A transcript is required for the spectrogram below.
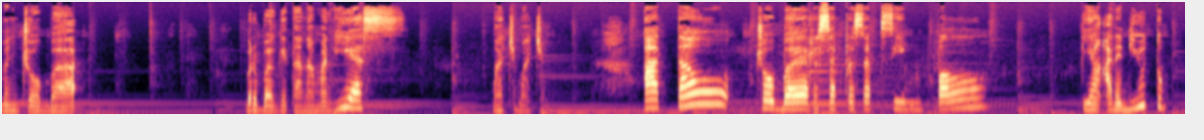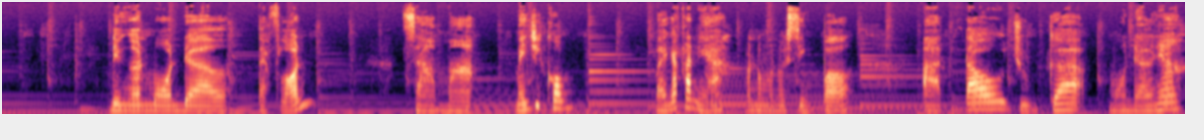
mencoba berbagai tanaman hias, macem-macem. Atau coba resep-resep simple yang ada di YouTube dengan modal teflon sama magicom. Banyak kan ya menu-menu simple atau juga modalnya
